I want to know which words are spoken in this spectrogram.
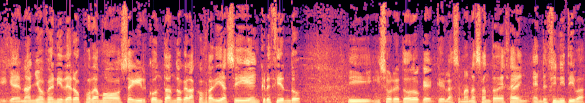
y que en años venideros podamos seguir contando que las cofradías siguen creciendo y, sobre todo que, que la Semana Santa de Jaén, en definitiva,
